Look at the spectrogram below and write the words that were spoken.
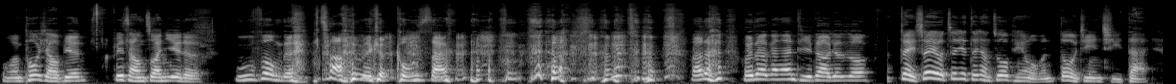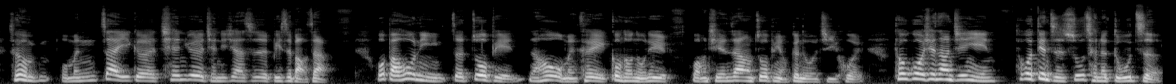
我们 PO 小编非常专业的。无缝的 插入一个空山。好的，回到刚刚提到，就是说，对，所以这些得奖作品我们都有经营期待，所以，我们我们在一个签约的前提下是彼此保障，我保护你的作品，然后我们可以共同努力往前，让作品有更多的机会。透过线上经营，透过电子书城的读者，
